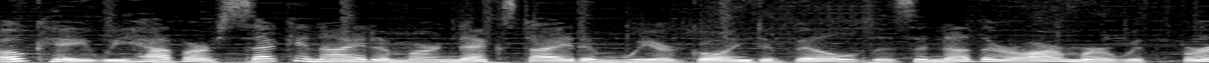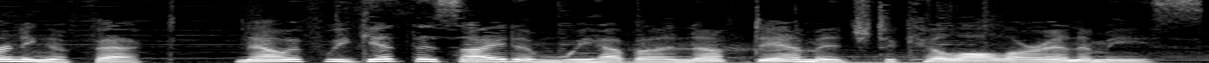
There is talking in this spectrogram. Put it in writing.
Okay, we have our second item. Our next item we are going to build is another armor with burning effect. Now if we get this item we have enough damage to kill all our enemies.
